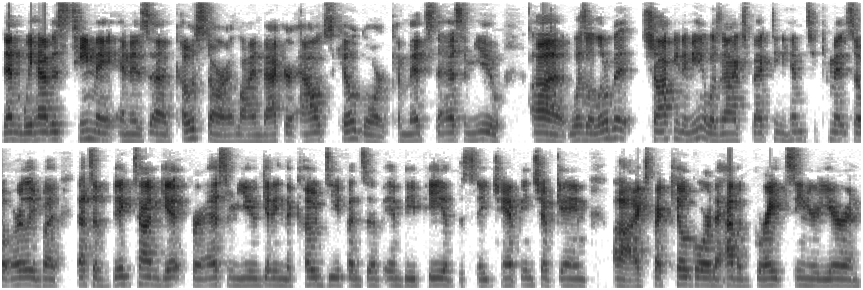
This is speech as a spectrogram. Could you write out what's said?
Then we have his teammate and his uh, co-star at linebacker, Alex Kilgore, commits to SMU uh, was a little bit shocking to me. I was not expecting him to commit so early, but that's a big time get for SMU getting the co defensive MVP of the state championship game. Uh, I expect Kilgore to have a great senior year, and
